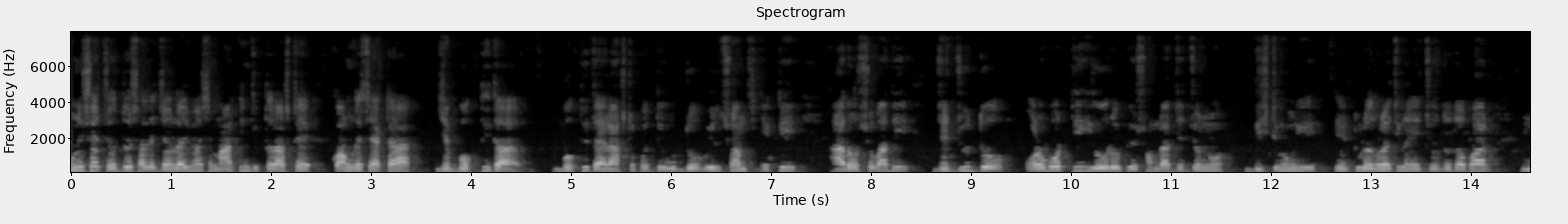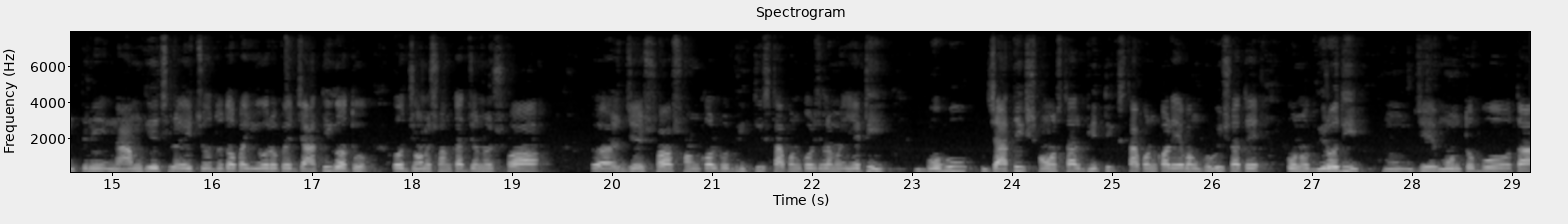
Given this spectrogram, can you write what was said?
উনিশশো চোদ্দ সালে জুলাই মাসে মার্কিন যুক্তরাষ্ট্রে কংগ্রেসে একটা যে বক্তৃতা, বক্তৃতায় রাষ্ট্রপতি উড্রো উইলসন্স একটি আদর্শবাদী যে যুদ্ধ পরবর্তী ইউরোপীয় সাম্রাজ্যের জন্য দৃষ্টিভঙ্গি তিনি তুলে ধরেছিলেন, এই চোদ্দ দফার তিনি নাম দিয়েছিল এই চোদ্দ দফা ইউরোপের জাতিগত ও জনসংখ্যার জন্য স্ব যে স্বসংকল্প ভিত্তি স্থাপন করেছিল এবং এটি বহু জাতিক সংস্থার ভিত্তি স্থাপন করে এবং ভবিষ্যতে কোনো বিরোধী যে মন্তব্যতা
